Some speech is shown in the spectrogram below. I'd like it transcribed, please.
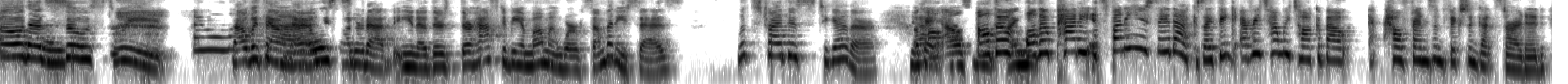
oh, that's so sweet. I that. that. I always wonder that, you know, there's there has to be a moment where somebody says, let's try this together. Yeah. Okay, Alison, although I'm- although Patti, it's funny you say that because I think every time we talk about how Friends and Fiction got started,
